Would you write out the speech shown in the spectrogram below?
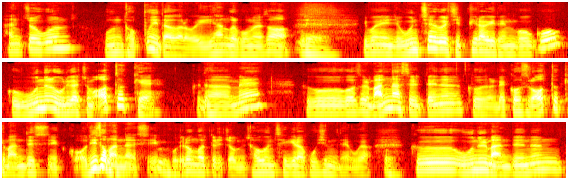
한쪽은 운 덕분이다라고 얘기한 걸 보면서 예. 이번에 이제 운책을 집필하게 된 거고 그 운을 우리가 좀 어떻게 그 다음에 그것을 만났을 때는 그걸 내 것을 어떻게 만들 수 있고 어디서 만날 수 있고 음. 이런 것들이 좀 적은 책이라 보시면 되고요. 음. 그 운을 만드는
